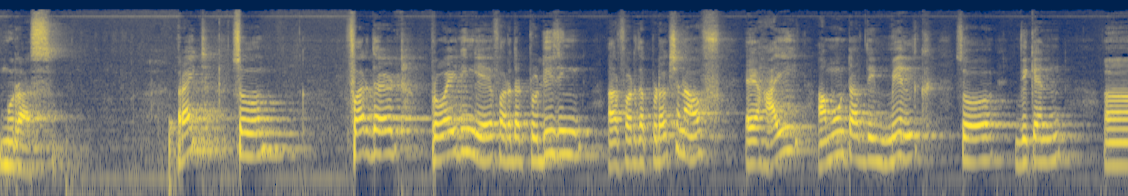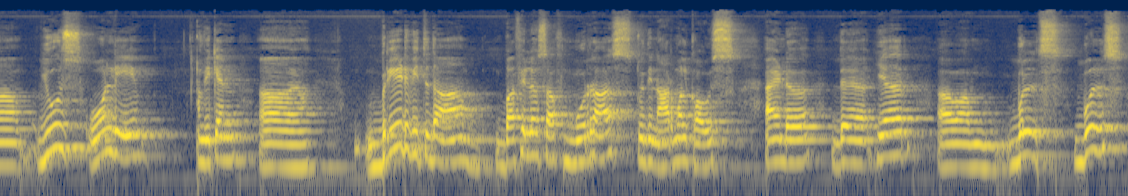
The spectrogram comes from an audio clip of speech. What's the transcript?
murrahs. Right? So for that providing a for that producing or for the production of a high amount of the milk so we can uh, use only we can uh, breed with the buffaloes of murrahs to the normal cows. And uh, the here um, bulls bulls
